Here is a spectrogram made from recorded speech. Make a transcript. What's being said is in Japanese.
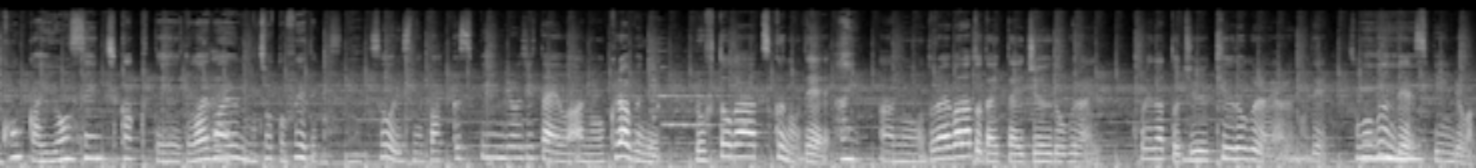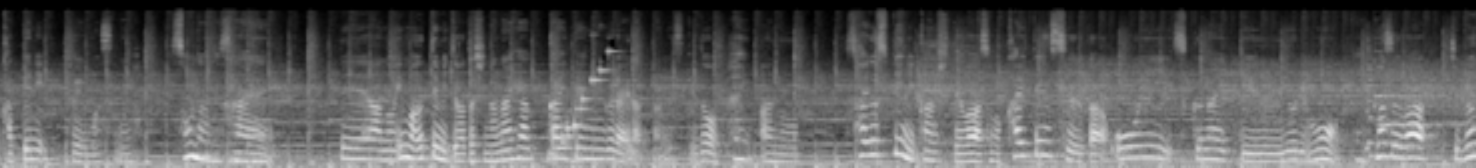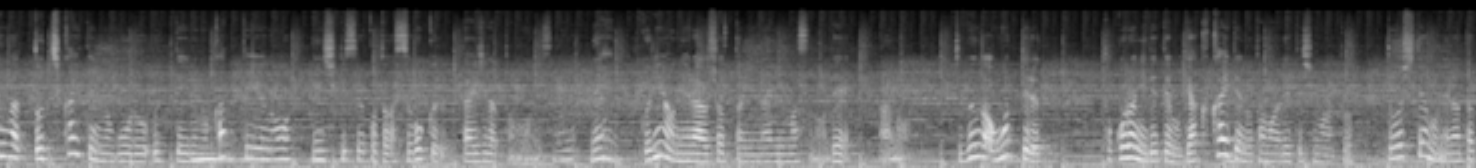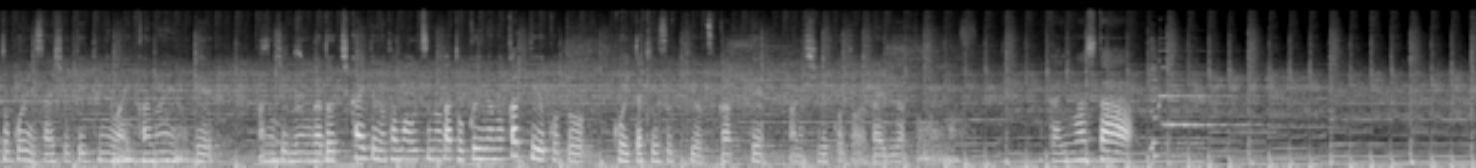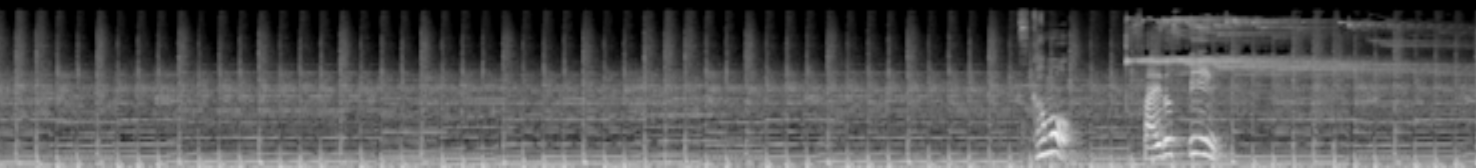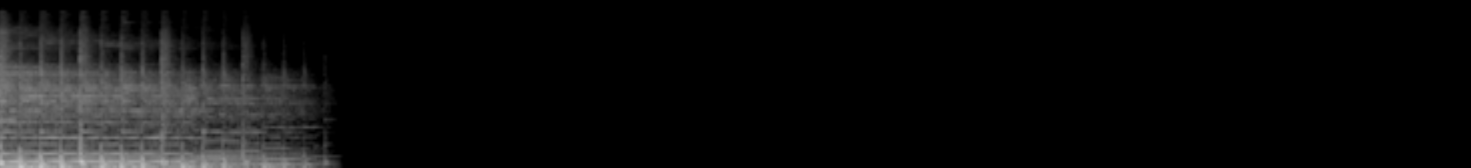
今回4センチ近くてドライバーよりもちょっと増えてますね。はい、そうですね。バックスピン量自体はあのクラブにロフトがつくので、はい、あのドライバーだとだいたい10度ぐらいこれだと19度ぐらいあるのでその分でスピン量は勝手に増えますね。そうなんですね、はい、であの今打ってみて私700回転ぐらいだったんですけど、はい、あのサイドスピンに関してはその回転数が多い少ないっていうよりも、まずは自分がどっち回転のボールを打っているのかっていうのを認識することがすごく大事だと思うんですね。ねグリーンを狙うショットになりますのであの自分が思ってるところに出ても逆回転の球が出てしまうとどうしても狙ったところに最終的にはいかないので、あの自分がどっち回転の球を打つのが得意なのかっていうことをこういった計測器を使ってあの知ることが大事だと思います。わかりました。かもうサイドスピン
